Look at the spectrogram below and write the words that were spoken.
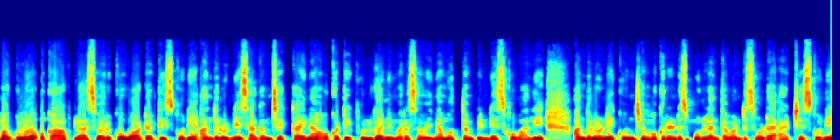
మగ్గులో ఒక హాఫ్ గ్లాస్ వరకు వాటర్ తీసుకొని అందులోనే సగం చెక్క అయినా ఒకటి ఫుల్గా నిమ్మరసం అయినా మొత్తం పిండేసుకోవాలి. అందులోనే కొంచెం ఒక రెండు స్పూన్లంత వంట సోడా యాడ్ చేసుకొని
